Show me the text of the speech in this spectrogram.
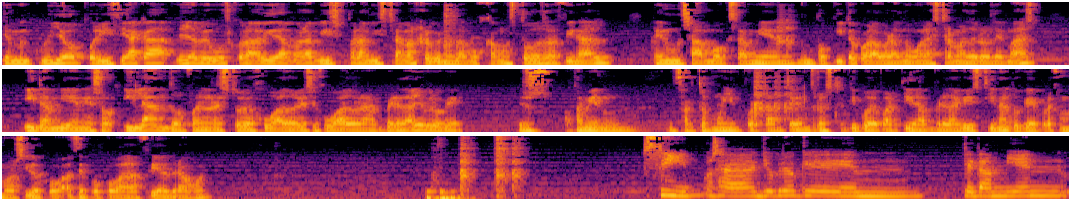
yo me incluyo, policíaca, yo ya me busco la vida para mis, para mis tramas, creo que nos la buscamos todos al final, en un sandbox también un poquito, colaborando con las tramas de los demás, y también eso, hilando con el resto de jugadores y jugadoras, ¿verdad? Yo creo que eso es también un, factor muy importante dentro de este tipo de partidas, ¿verdad, Cristina? Tú que, por ejemplo, has ido hace poco a Fría del Dragón. Sí, o sea, yo creo que, que también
